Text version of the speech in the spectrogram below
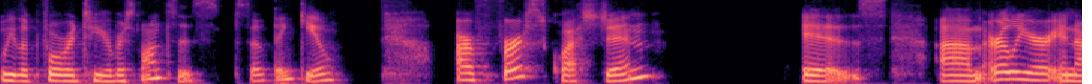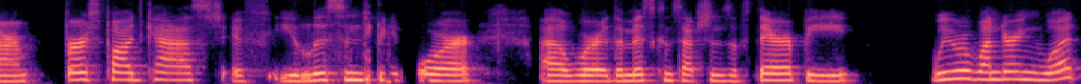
we look forward to your responses. So, thank you. Our first question is um, earlier in our first podcast, if you listened before, uh, were the misconceptions of therapy. We were wondering what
